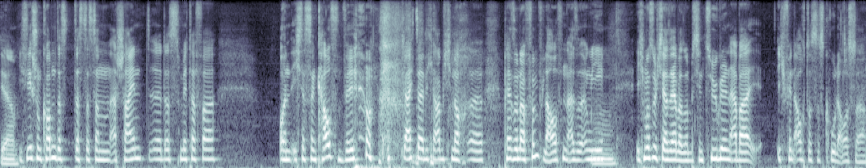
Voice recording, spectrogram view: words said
Ja. ich sehe schon kommen, dass, dass das dann erscheint, äh, das Metapher, und ich das dann kaufen will. Und gleichzeitig habe ich noch äh, Persona 5 laufen. Also irgendwie, Mhm. Ich muss mich da selber so ein bisschen zügeln, aber ich finde auch, dass das cool aussah.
